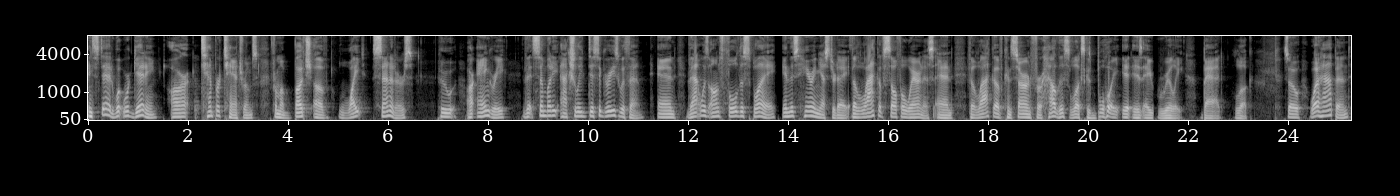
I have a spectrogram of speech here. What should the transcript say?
Instead, what we're getting are temper tantrums from a bunch of white senators who are angry that somebody actually disagrees with them. And that was on full display in this hearing yesterday. The lack of self awareness and the lack of concern for how this looks, because boy, it is a really bad look. So, what happened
